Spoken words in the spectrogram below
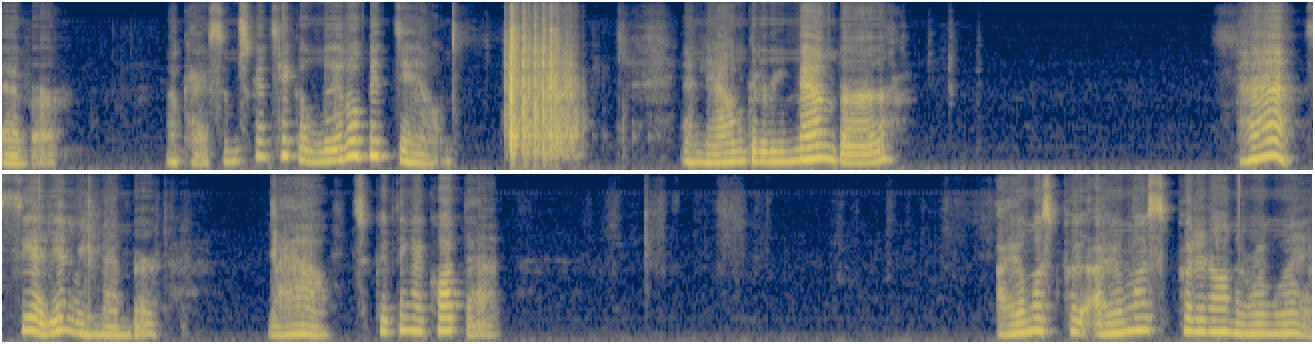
ever. Okay, so I'm just going to take a little bit down. And now I'm going to remember. Ah, see, I didn't remember. Wow, it's a good thing I caught that. I almost put I almost put it on the wrong way.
